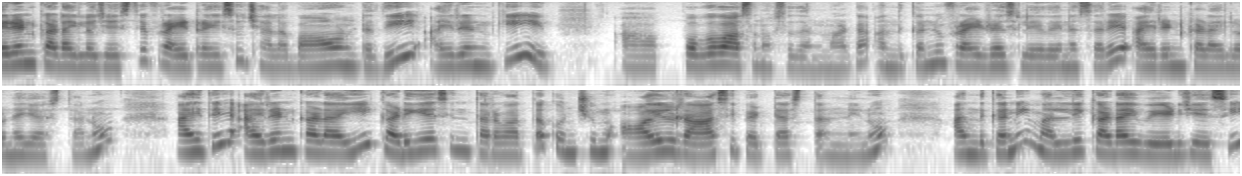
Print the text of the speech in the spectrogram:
ఐరన్ కడాయిలో చేస్తే ఫ్రైడ్ రైస్ చాలా బాగుంటుంది. ఐరన్కి పొగ వాసన వస్తుంది అనమాట అందుకని ఫ్రైడ్ రైస్లు ఏవైనా సరే ఐరన్ కడాయిలోనే చేస్తాను. అయితే ఐరన్ కడాయి కడిగేసిన తర్వాత కొంచెం ఆయిల్ రాసి పెట్టేస్తాను నేను. అందుకని మళ్ళీ కడాయి వేడి చేసి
